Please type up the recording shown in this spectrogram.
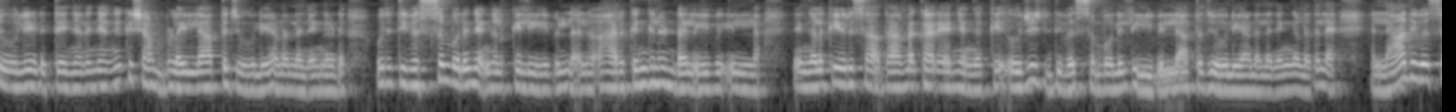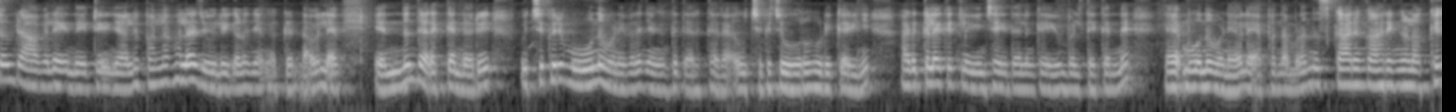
ജോലി എടുത്തു കഴിഞ്ഞാലും ഞങ്ങൾക്ക് ശമ്പളം ഇല്ലാത്ത ജോലിയാണല്ലോ ഞങ്ങളുടെ. ഒരു ദിവസം പോലും ഞങ്ങൾക്ക് ലീവില്ലല്ലോ ആർക്കെങ്കിലും ഉണ്ടോ ലീവ് ഇല്ല. ഞങ്ങൾക്ക് ഈ ഒരു സാധാരണക്കാരായ ഞങ്ങൾക്ക് ഒരു ദിവസം പോലും ലീവില്ലാത്ത ജോലിയാണല്ലോ ഞങ്ങളത് അല്ലേ? എല്ലാ ദിവസവും രാവിലെ എഴുന്നേറ്റ് കഴിഞ്ഞാൽ പല പല ജോലികളും ഞങ്ങൾക്ക് ഉണ്ടാവും അല്ലേ? എന്നും തിരക്കന്നെ ഒരു ഉച്ചയ്ക്കൊരു മൂന്ന് മണി വരെ ഞങ്ങൾക്ക് തിരക്കര ഉച്ചയ്ക്ക് ചോറ് കൂടി കഴിഞ്ഞ് അടുക്കളയൊക്കെ ക്ലീൻ ചെയ്താലും കഴിയുമ്പോഴത്തേക്ക് തന്നെ മൂന്ന് മണിയാവും അല്ലേ? അപ്പം നമ്മുടെ നിസ്കാരം കാര്യങ്ങളൊക്കെ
